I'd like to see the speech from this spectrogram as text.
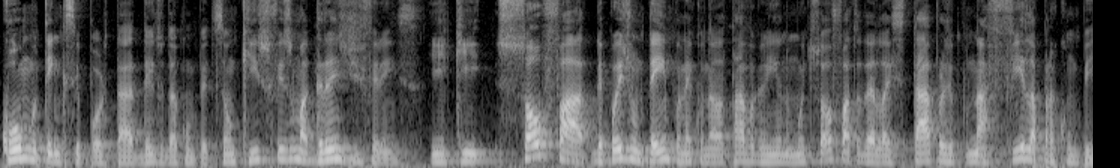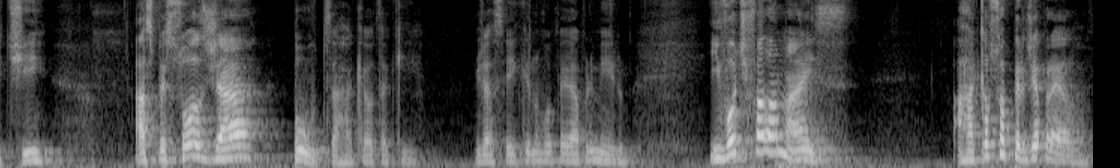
como tem que se portar dentro da competição, que isso fez uma grande diferença. E que só o fato, depois de um tempo, né, quando ela tava ganhando muito, só o fato dela estar, por exemplo, na fila para competir, as pessoas já, putz, a Raquel tá aqui. Já sei que eu não vou pegar primeiro. E vou te falar mais. A Raquel só perdia para ela.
